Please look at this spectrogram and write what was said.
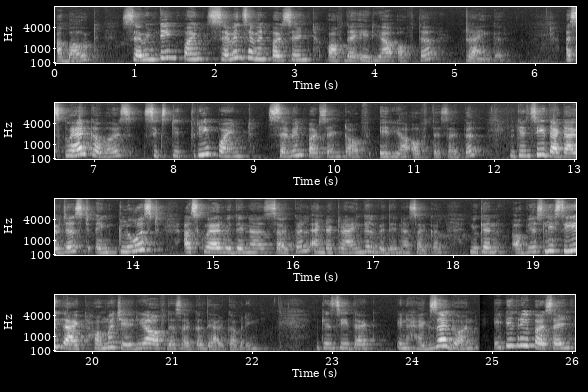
about 17.77% of the area of the triangle. A square covers 63.7% of area of the circle. You can see that I have just enclosed a square within a circle and a triangle within a circle. You can obviously see that how much area of the circle they are covering. You can see that in hexagon 83%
